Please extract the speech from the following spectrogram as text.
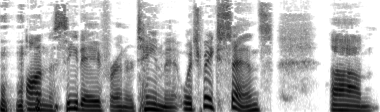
on the sea day for entertainment, which makes sense. Um,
